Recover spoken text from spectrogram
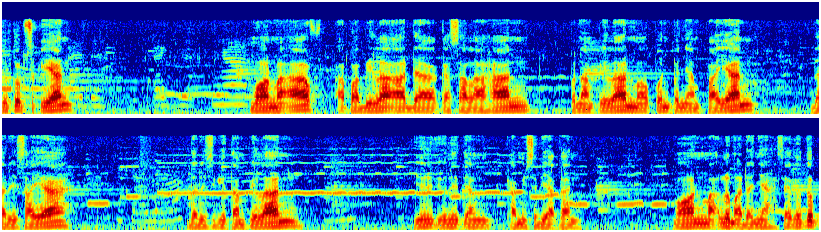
Cukup sekian. Mohon maaf apabila ada kesalahan penampilan maupun penyampaian dari saya dari segi tampilan unit-unit yang kami sediakan. Mohon maklum adanya. Saya tutup.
